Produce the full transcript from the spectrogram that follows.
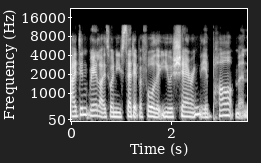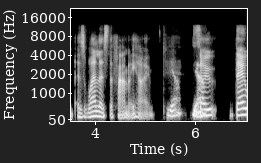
i didn't realize when you said it before that you were sharing the apartment as well as the family home. Yeah yeah. So there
